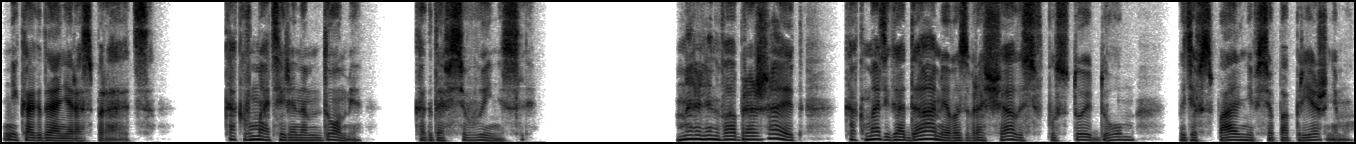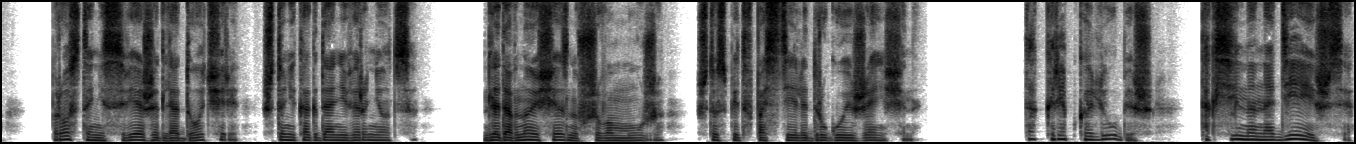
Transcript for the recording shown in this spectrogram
никогда не расправятся. Как в материном доме, когда все вынесли. Мэрилин воображает, как мать годами возвращалась в пустой дом, где в спальне все по-прежнему, просто не свеже для дочери, что никогда не вернется, для давно исчезнувшего мужа, что спит в постели другой женщины. Так крепко любишь, так сильно надеешься,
